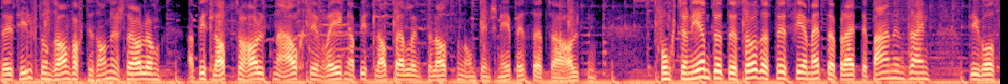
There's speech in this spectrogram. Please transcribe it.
Das hilft uns einfach, die Sonnenstrahlung ein bisschen abzuhalten, auch den Regen ein bisschen abperlen zu lassen und den Schnee besser zu erhalten. Funktionieren tut es so, dass das 4 Meter breite Bahnen sind, die was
